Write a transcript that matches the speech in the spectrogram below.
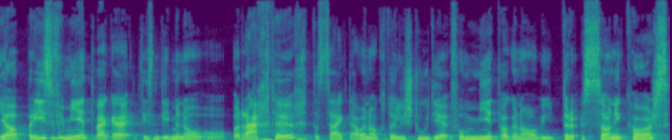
Ja, die Preise für Mietwagen die sind immer noch recht hoch. Das zeigt auch eine aktuelle Studie vom Mietwagenanbieter Sunny Cars.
